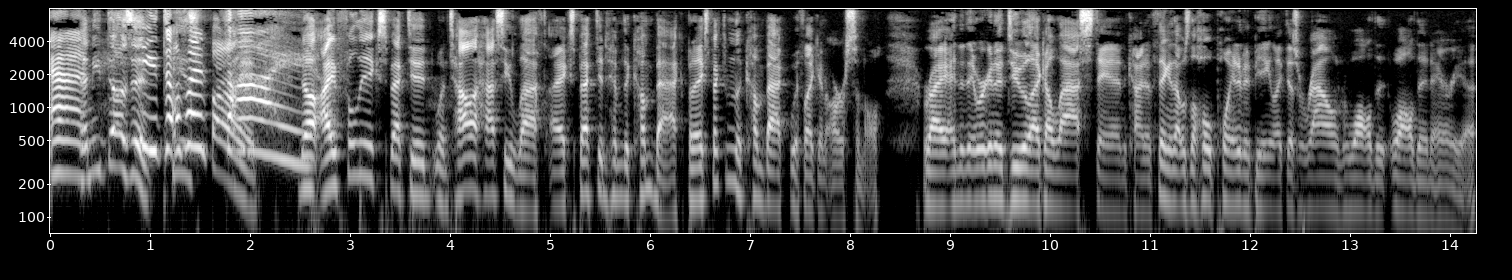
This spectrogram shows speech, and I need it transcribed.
and, and he doesn't. He doesn't fine. die. No, I fully expected when Tallahassee left, I expected him to come back, but I expected him to come back with like an arsenal, right? And then they were going to do like a last stand kind of thing. And that was the whole point of it being like this round walled walled in area,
